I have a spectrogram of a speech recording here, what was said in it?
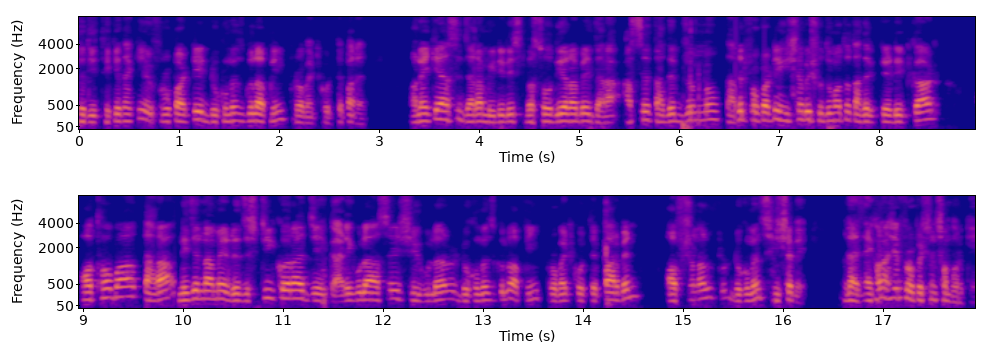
যদি থেকে থাকে, ওই প্রপার্টির ডকুমেন্টসগুলো আপনি প্রোভাইড করতে পারেন। অনেকে আছে যারা মিডিল ইস্ট বা সৌদি আরবে যারা আছে, তাদের জন্য তাদের প্রপার্টি হিসাবে শুধুমাত্র তাদের ক্রেডিট কার্ড অথবা তারা নিজের নামে রেজিস্ট্রি করা যে গাড়িগুলো আছে, সেগুলোর ডকুমেন্টসগুলো আপনি প্রোভাইড করতে পারবেন অপশনাল ডকুমেন্টস হিসেবে। Guys, এখন আসি প্রফেশন সম্পর্কে।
